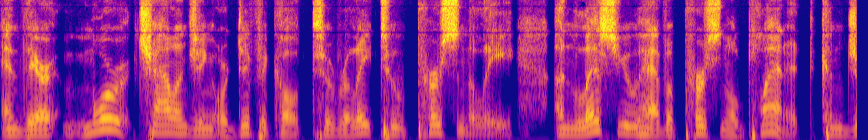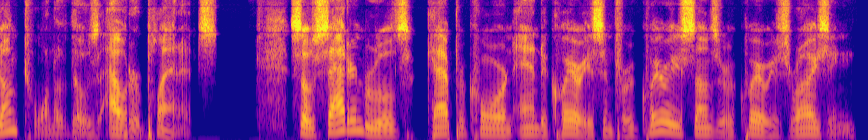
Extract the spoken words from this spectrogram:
and they're more challenging or difficult to relate to personally unless you have a personal planet conjunct one of those outer planets. So Saturn rules Capricorn and Aquarius, and for Aquarius suns or Aquarius rising,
